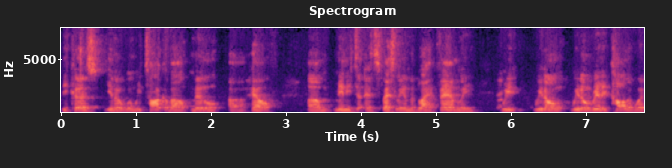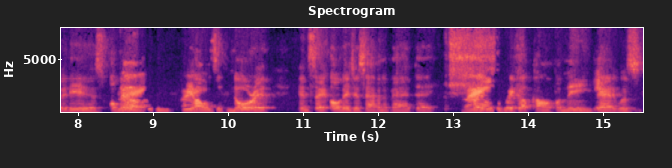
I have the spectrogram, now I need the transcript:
because you know when we talk about mental uh, health, um, many t- especially in the black family, we we don't we don't really call it what it is, or we, Right. really- we Right. always ignore it and say, oh, they're just having a bad day. But it was a wake up call for me Yeah. that it was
